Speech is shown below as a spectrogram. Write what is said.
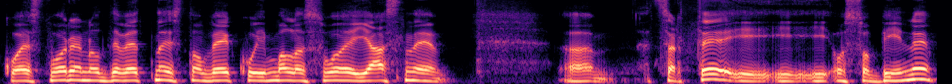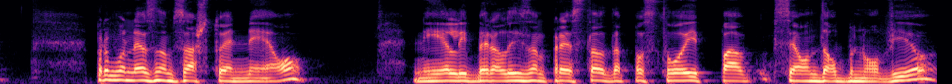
koja je stvorena u 19. veku imala svoje jasne um, crte i, i, i osobine. Prvo ne znam zašto je neo, nije liberalizam prestao da postoji pa se onda obnovio,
